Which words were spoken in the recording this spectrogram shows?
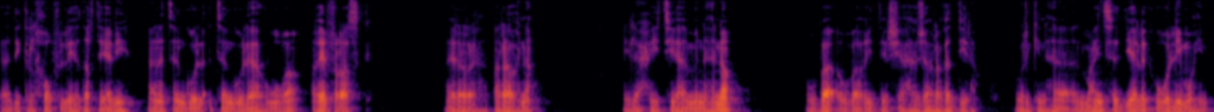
لهذيك الخوف اللي هضرتي عليه أنا تنقول تنقولها هو غير في راسك. غير راه هنا. إلا حيتيها من هنا وباغي دير شي حاجة راه غديرها. ولكن ال mindset ديالك هو اللي مهم.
